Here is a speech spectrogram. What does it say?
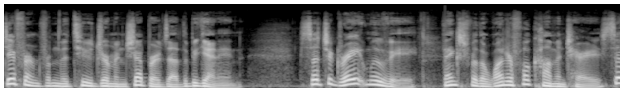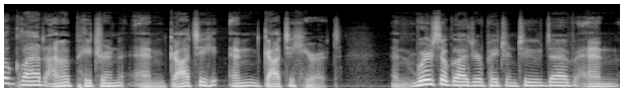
different from the two German Shepherds at the beginning. Such a great movie. Thanks for the wonderful commentary. So glad I'm a patron and got to and got to hear it. And we're so glad you're a patron too, Deb, And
